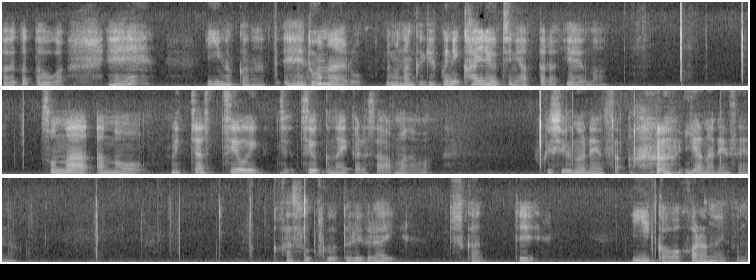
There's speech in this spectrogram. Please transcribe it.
戦った方がえー、いいのかなって。えー、どうなんやろ？でもなんか逆に返り討ちにあったら嫌やな。そんなあのめっちゃ強い強くないからさまだま復讐の連鎖。嫌な連鎖やな。加速どれぐらい使っていいかわからないかな。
